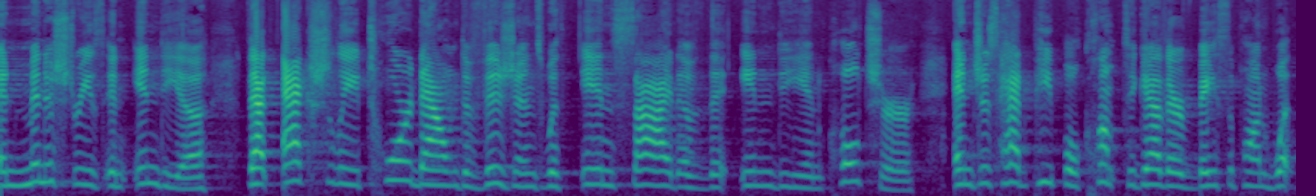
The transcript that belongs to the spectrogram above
and ministries in India that actually tore down divisions with inside of the Indian culture and just had people clumped together based upon what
